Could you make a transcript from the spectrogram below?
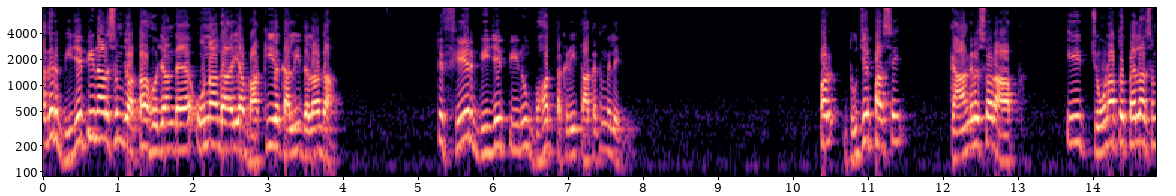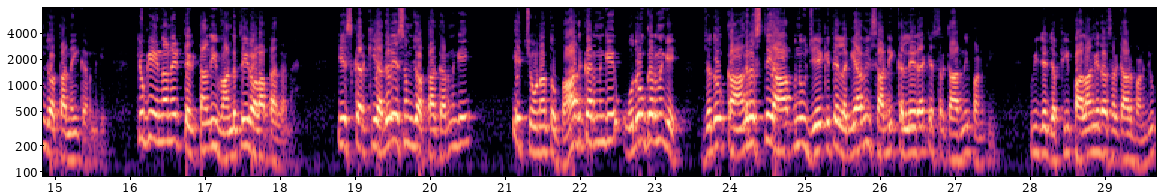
ਅਗਰ ਬੀਜੇਪੀ ਨਾਲ ਸਮਝੌਤਾ ਹੋ ਜਾਂਦਾ ਹੈ, ਉਹਨਾਂ ਦਾ ਜਾਂ ਬਾਕੀ ਅਕਾਲੀ ਦਲਾਂ ਦਾ ਤੇ ਫਿਰ ਬੀਜੇਪੀ ਨੂੰ ਬਹੁਤ ਤਕੜੀ ਤਾਕਤ ਮਿਲੇਗੀ। ਪਰ ਦੂਜੇ ਪਾਸੇ ਕਾਂਗਰਸ ਔਰ ਆਪ ਇਹ ਚੋਣਾਂ ਤੋਂ ਪਹਿਲਾਂ ਸਮਝੌਤਾ ਨਹੀਂ ਕਰਨਗੇ, ਕਿਉਂਕਿ ਇਹਨਾਂ ਨੇ ਟਿਕਟਾਂ ਦੀ ਵੰਡ ਤੇ ਹੀ ਰੌਲਾ ਪੈ ਲੈਣਾ ਹੈ। ਇਸ ਕਰਕੇ ਅਗਰ ਇਹ ਸਮਝੌਤਾ ਕਰਨਗੇ, ਇਹ ਚੋਣਾਂ ਤੋਂ ਬਾਅਦ ਕਰਨਗੇ, ਉਦੋਂ ਕਰਨਗੇ, ਜਦੋਂ ਕਾਂਗਰਸ ਤੇ ਆਪ ਨੂੰ ਜੇ ਕਿਤੇ ਲੱਗਿਆ ਵੀ ਸਾਡੀ ਇਕੱਲੇ ਰਹਿ ਕੇ ਸਰਕਾਰ ਨਹੀਂ ਬਣਦੀ, ਵੀ ਜੇ ਜੱਫੀ ਪਾ ਲਾਂਗੇ ਤਾਂ ਸਰਕਾਰ ਬਣ ਜੂ,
